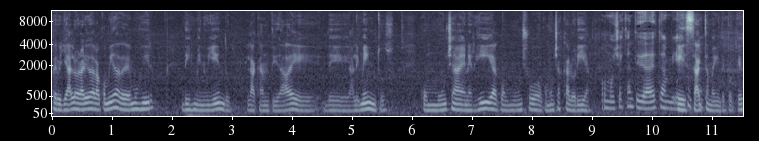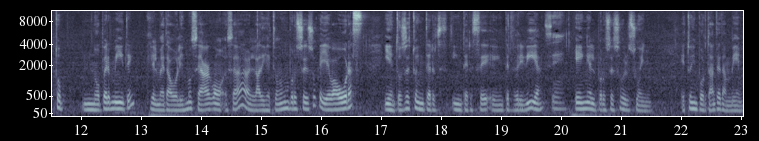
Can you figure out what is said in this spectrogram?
pero ya al horario de la comida debemos ir disminuyendo la cantidad de, de alimentos con mucha energía, con, mucho, con muchas calorías. Con muchas cantidades también. Exactamente, porque esto no permite que el metabolismo se haga, o sea, la digestión es un proceso que lleva horas y entonces esto interferiría en el proceso del sueño. Esto es importante también.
